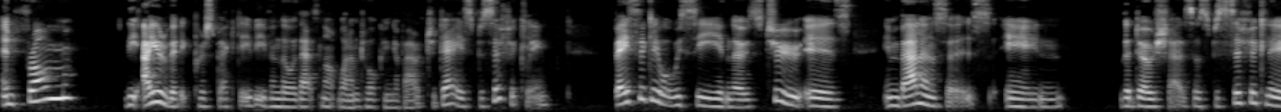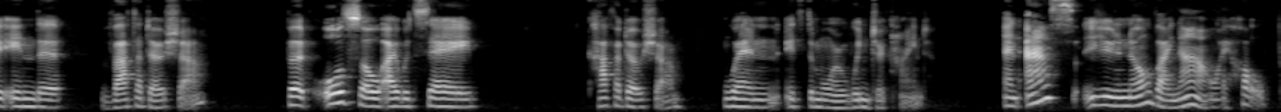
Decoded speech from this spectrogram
And from the Ayurvedic perspective, even though that's not what I'm talking about today specifically, basically what we see in those two is imbalances in the dosha, so specifically in the Vata dosha, but also I would say Kapha dosha when it's the more winter kind. And as you know by now, I hope,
